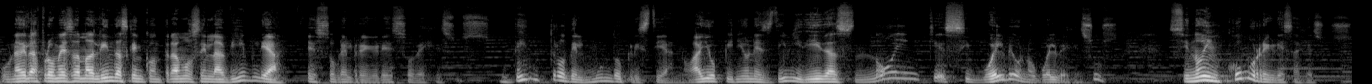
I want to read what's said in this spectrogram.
Una de las promesas más lindas que encontramos en la Biblia es sobre el regreso de Jesús. Dentro del mundo cristiano hay opiniones divididas no en que si vuelve o no vuelve Jesús, sino en cómo regresa Jesús.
